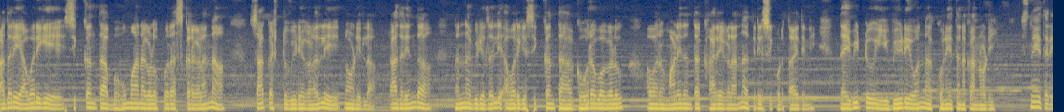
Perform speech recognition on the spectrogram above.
ಆದರೆ ಅವರಿಗೆ ಸಿಕ್ಕಂಥ ಬಹುಮಾನಗಳು ಪುರಸ್ಕಾರಗಳನ್ನು ಸಾಕಷ್ಟು ವಿಡಿಯೋಗಳಲ್ಲಿ ನೋಡಿಲ್ಲ. ಆದ್ದರಿಂದ ನನ್ನ ವಿಡಿಯೋದಲ್ಲಿ ಅವರಿಗೆ ಸಿಕ್ಕಂತಹ ಗೌರವಗಳು, ಅವರು ಮಾಡಿದಂಥ ಕಾರ್ಯಗಳನ್ನು ತಿಳಿಸಿಕೊಡ್ತಾ ಇದ್ದೀನಿ. ದಯವಿಟ್ಟು ಈ ವಿಡಿಯೋವನ್ನು ಕೊನೆ ತನಕ ನೋಡಿ. ಸ್ನೇಹಿತರೆ,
